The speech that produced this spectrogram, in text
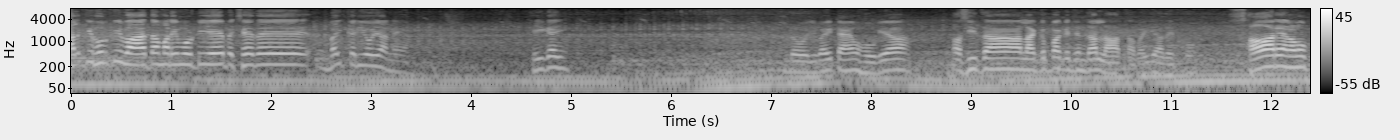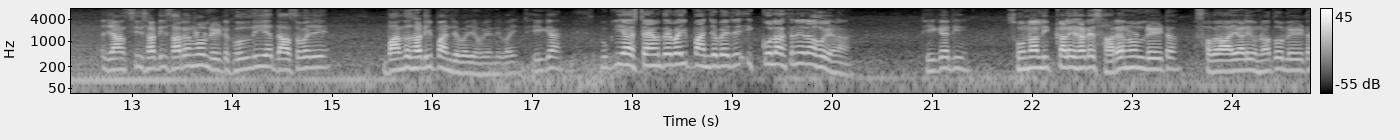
ਹਲਕੀ ਫੁਲਕੀ ਆਵਾਜ਼ ਤਾਂ ਮਾੜੀ ਮੋਟੀ ਇਹ ਪਿੱਛੇ ਤੇ ਬਾਈ ਕਰੀ ਹੋ ਜਾਂਦੇ ਆ। ਠੀਕ ਹੈ ਜੀ। ਲੋ ਜੀ ਬਾਈ ਟਾਈਮ ਹੋ ਗਿਆ। ਅਸੀਂ ਤਾਂ ਲਗਭਗ ਜਿੰਦਾ ਲਾਤਾ ਬਾਈ ਆ ਦੇਖੋ। ਸਾਰਿਆਂ ਨਾਲੋਂ ਏਜੰਸੀ ਸਾਡੀ ਸਾਰਿਆਂ ਨਾਲੋਂ ਲੇਟ ਖੁੱਲਦੀ ਹੈ 10 ਵਜੇ। ਬੰਦ ਸਾਡੀ 5 ਵਜੇ ਹੋ ਜਾਂਦੀ ਬਾਈ, ਠੀਕ ਆ? ਕਿਉਂਕਿ ਇਸ ਟਾਈਮ ਤੇ ਬਾਈ 5 ਵਜੇ ਇੱਕੋ ਲਖਤ ਹਨੇਰਾ ਹੋ ਜਾਣਾ। ਠੀਕ ਹੈ ਜੀ? ਸੋਨਾਲੀਕ ਵਾਲੇ ਸਾਡੇ ਸਾਰਿਆਂ ਨਾਲੋਂ ਲੇਟ ਸਵਰਾਜ ਵਾਲੇ ਉਹਨਾਂ ਤੋਂ ਲੇਟ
